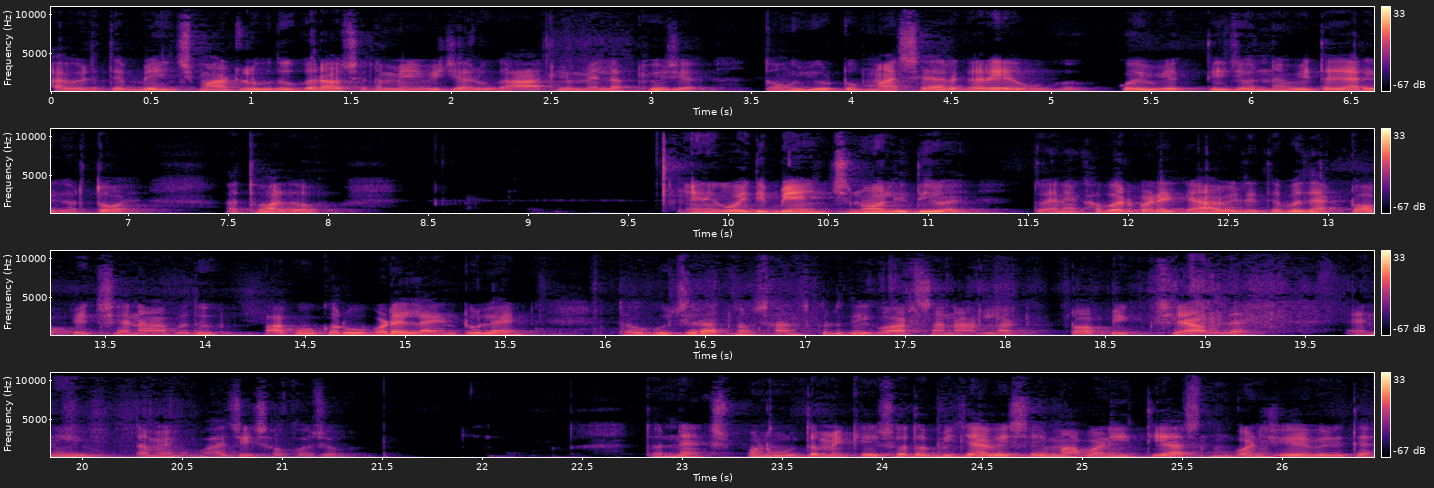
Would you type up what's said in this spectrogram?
આવી રીતે બેન્ચમાં આટલું બધું કરાવશે, તો મેં વિચાર્યું કે આટલું મેં લખ્યું છે, તો હું યુટ્યુબમાં શેર કરી કોઈ વ્યક્તિ જો નવી તૈયારી કરતો હોય, અથવા તો એને કોઈથી બેન્ચ ન લીધી હોય, તો એને ખબર પડે કે આવી રીતે બધા ટોપિક છે ને આ બધું પાકું કરવું પડે લાઇન ટુ લાઇન તો ગુજરાતનો સાંસ્કૃતિક વારસાના આટલા ટોપિક છે આ બધા, એની તમે વાંચી શકો છો. તો નેક્સ્ટ પણ હું તમે કહેશો તો બીજા વિષયમાં પણ ઇતિહાસનું પણ છે એવી રીતે,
